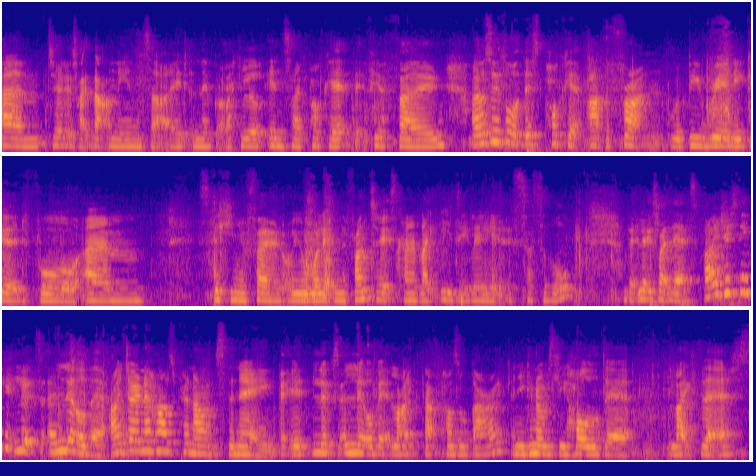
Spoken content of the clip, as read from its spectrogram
Um, so it looks like that on the inside and they've got like a little inside pocket bit for your phone. I also thought this pocket at the front would be really good for um, sticking your phone or your wallet in the front so it's kind of like easily accessible. But it looks like this. I just think it looks a little bit i don't know how to pronounce the name but it looks a little bit like that puzzle bag. And you can obviously hold it like this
